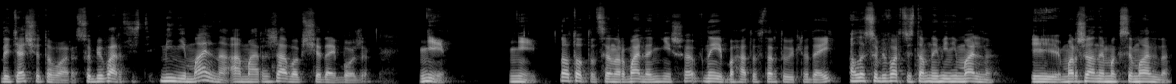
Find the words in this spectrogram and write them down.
дитячі товари. Собівартість мінімальна, а маржа вообще дай Боже. Ні. Ні. Ну тобто це нормальна ніша, в неї багато стартують людей, але собівартість там не мінімальна і маржа не максимальна.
